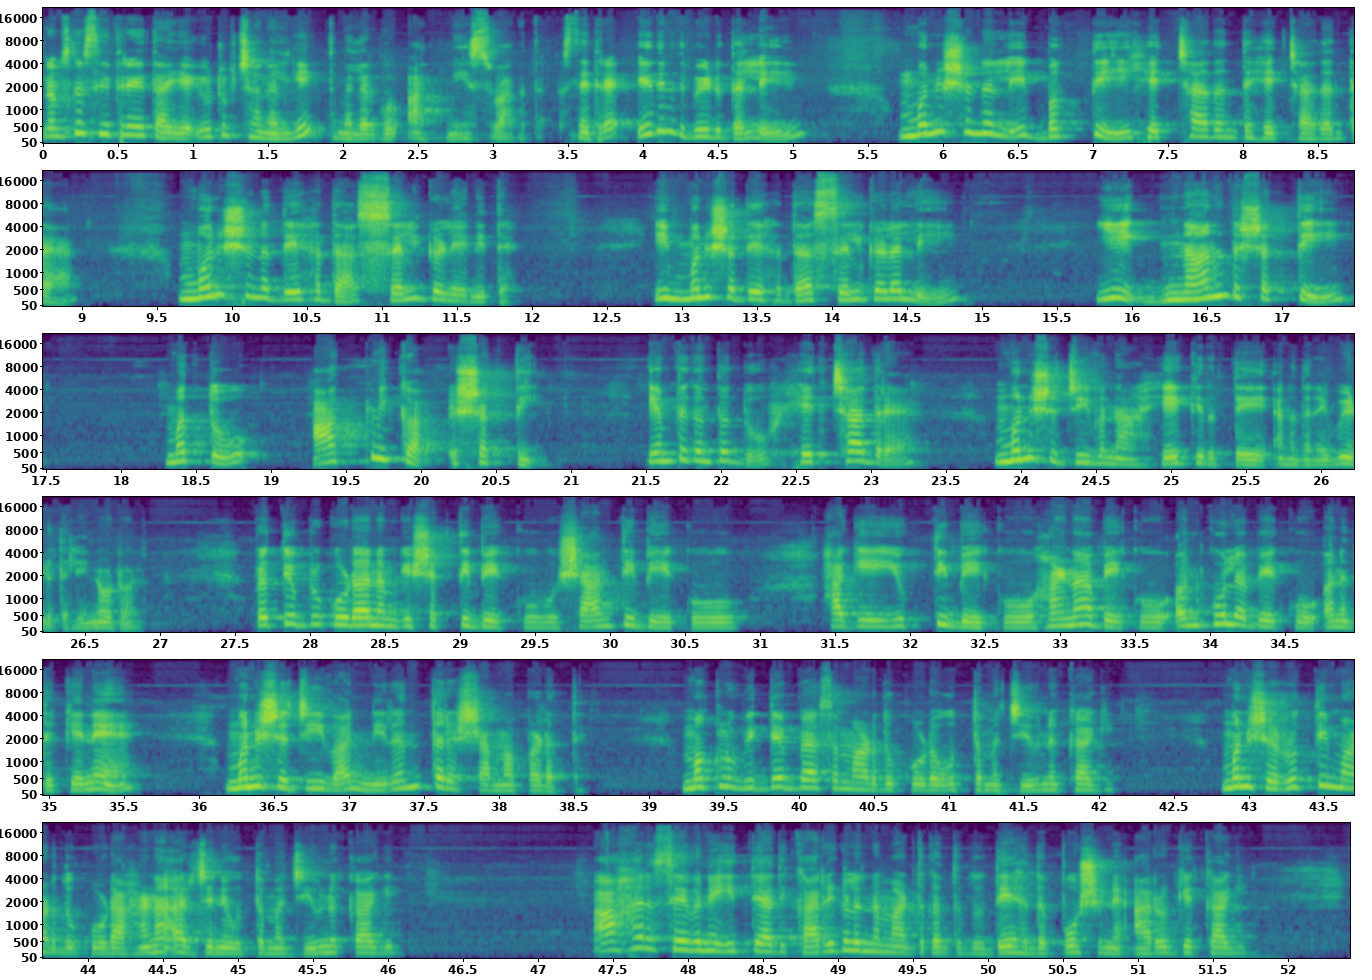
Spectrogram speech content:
ನಮಸ್ಕಾರ ಸ್ನೇಹಿತರೆ, ತಾಯಿಯ ಯೂಟ್ಯೂಬ್ ಚಾನಲ್ಗೆ ತಮ್ಮೆಲ್ಲರಿಗೂ ಆತ್ಮೀಯ ಸ್ವಾಗತ. ಸ್ನೇಹಿತರೆ ಈ ದಿನದ ವಿಡಿಯೋದಲ್ಲಿ ಮನುಷ್ಯನಲ್ಲಿ ಭಕ್ತಿ ಹೆಚ್ಚಾದಂತೆ ಹೆಚ್ಚಾದಂತೆ ಮನುಷ್ಯನ ದೇಹದ ಸೆಲ್ಗಳೇನಿದೆ? ಈ ಮನುಷ್ಯ ದೇಹದ ಸೆಲ್ಗಳಲ್ಲಿ ಈ ಜ್ಞಾನದ ಶಕ್ತಿ ಮತ್ತು ಆತ್ಮಿಕ ಶಕ್ತಿ ಎಂತಕ್ಕಂಥದ್ದು ಹೆಚ್ಚಾದರೆ ಮನುಷ್ಯ ಜೀವನ ಹೇಗಿರುತ್ತೆ ಅನ್ನೋದನ್ನೇ ವಿಡಿಯೋದಲ್ಲಿ ನೋಡೋಣ. ಪ್ರತಿಯೊಬ್ಬರು ಕೂಡ ನಮಗೆ ಶಕ್ತಿ ಬೇಕು, ಶಾಂತಿ ಬೇಕು, ಹಾಗೆ ಯುಕ್ತಿ ಬೇಕು, ಹಣ ಬೇಕು, ಅನುಕೂಲ ಬೇಕು ಅನ್ನೋದಕ್ಕೇ ಮನುಷ್ಯ ಜೀವ ನಿರಂತರ ಶ್ರಮ ಪಡುತ್ತೆ. ಮಕ್ಕಳು ವಿದ್ಯಾಭ್ಯಾಸ ಮಾಡೋದು ಕೂಡ ಉತ್ತಮ ಜೀವನಕ್ಕಾಗಿ. ಮನುಷ್ಯ ವೃತ್ತಿ ಮಾಡೋದು ಕೂಡ ಹಣ ಅರ್ಜನೆ ಉತ್ತಮ ಜೀವನಕ್ಕಾಗಿ. ಆಹಾರ ಸೇವನೆ ಇತ್ಯಾದಿ ಕಾರ್ಯಗಳನ್ನು ಮಾಡ್ತಕ್ಕಂಥದ್ದು ದೇಹದ ಪೋಷಣೆ ಆರೋಗ್ಯಕ್ಕಾಗಿ.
